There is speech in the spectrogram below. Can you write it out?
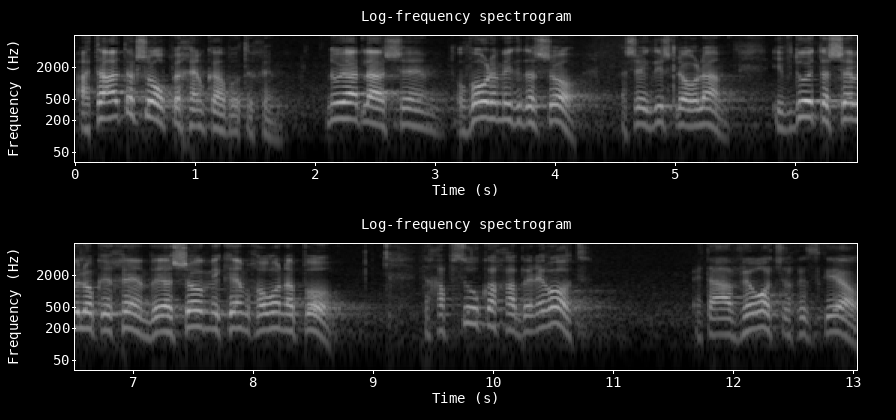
עתה אל תקשו עורפיכם כאבותיכם, תנו יד להשם, ובואו למקדשו, אשר הקדיש לעולם. עבדו את השם אלוקיכם, וישוב מכם חרון אפו. תחפשו ככה בנרות את העבירות של חזקיהו.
